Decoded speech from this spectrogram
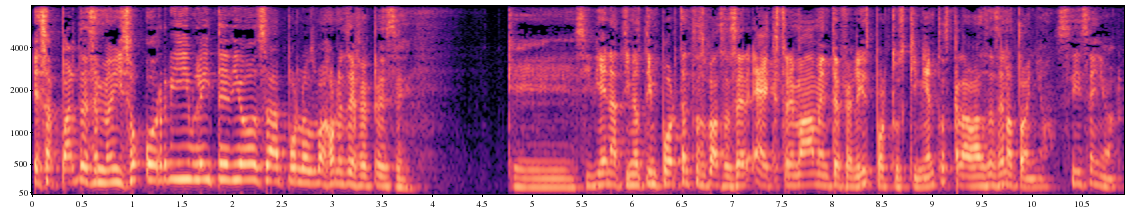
esa parte se me hizo horrible y tediosa por los bajones de FPS. Que si bien a ti no te importa, entonces vas a ser extremadamente feliz por tus 500 calabazas en otoño. Sí, señor.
